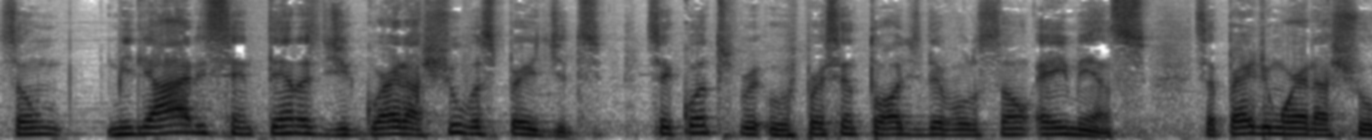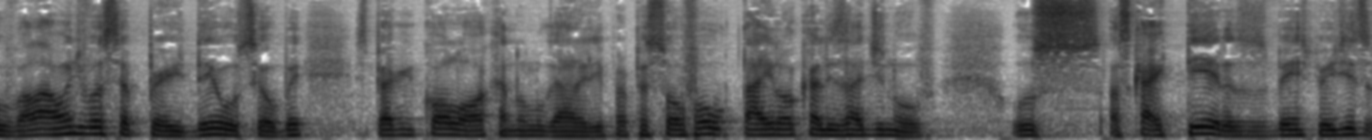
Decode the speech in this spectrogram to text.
São milhares, centenas de guarda-chuvas perdidos. Sei quantos o percentual de devolução é imenso. Você perde um guarda-chuva lá, onde você perdeu o seu bem, você pega e coloca no lugar ali para a pessoa voltar e localizar de novo. Os, as carteiras, os bens perdidos,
